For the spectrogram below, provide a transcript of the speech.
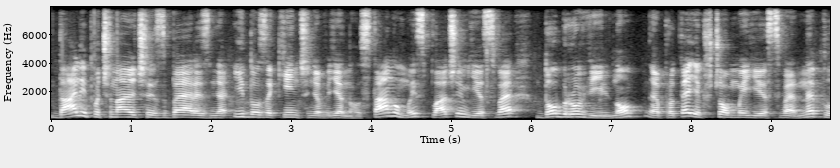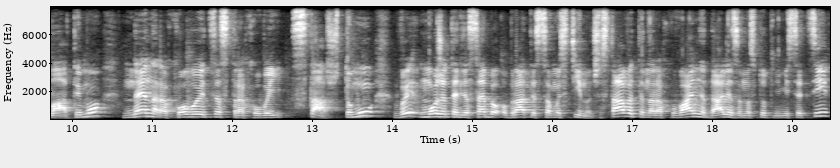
Далі, починаючи з березня і до закінчення воєнного стану, ми сплачуємо ЄСВ добровільно. Е, Проте, якщо ми ЄСВ не платимо, не нараховується страховий стаж. Тому ви можете для себе обрати самостійно, чи ставити нарахування далі за наступні місяці,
